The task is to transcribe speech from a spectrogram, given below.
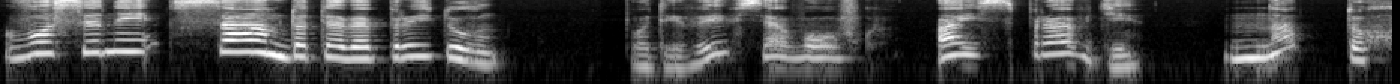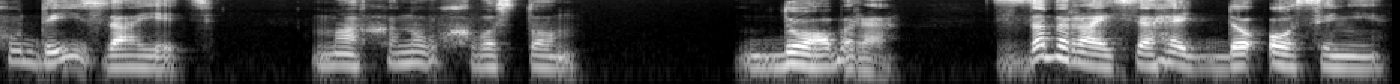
Восени сам до тебе прийду. Подивився вовк, а й справді надто худий заєць. Махнув хвостом. Добре, забирайся геть до осені.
